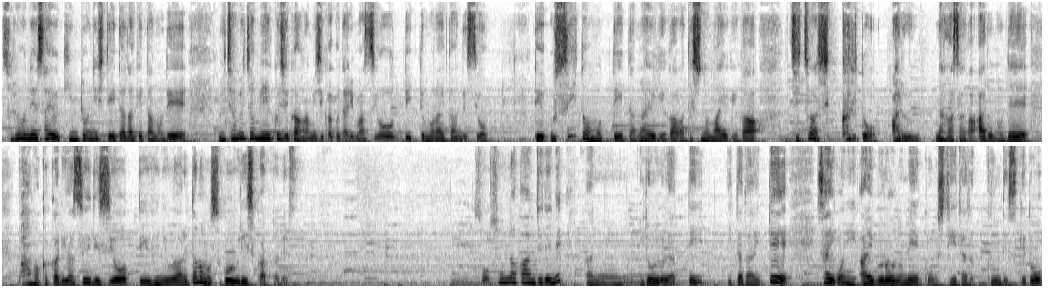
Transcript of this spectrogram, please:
それをね左右均等にしていただけたのでめちゃめちゃメイク時間が短くなりますよって言ってもらえたんですよ。で薄いと思っていた眉毛が私の眉毛が実はしっかりとある長さがあるのでパーマかかりやすいですよっていうふうに言われたのもすごい嬉しかったです。そうそんな感じでねあのいろいろやっていただいて最後にアイブロウのメイクをしていただくんですけど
